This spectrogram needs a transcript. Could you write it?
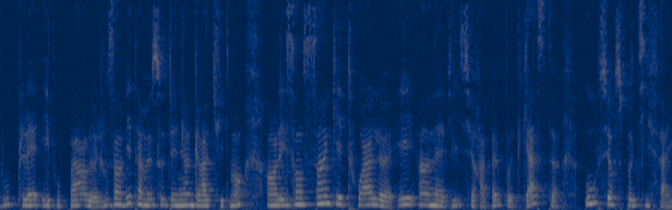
vous plaît et vous parle, je vous invite à me soutenir gratuitement en laissant 5 étoiles et un avis sur Apple Podcast ou sur Spotify.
